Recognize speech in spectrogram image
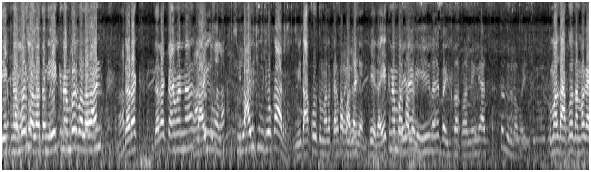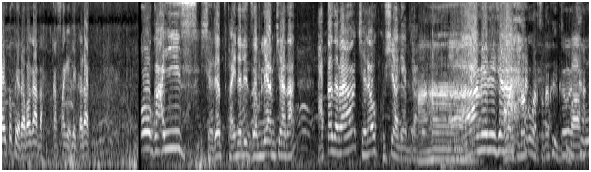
एक नंबर पला आणि एक नंबर पला जरा जरा काय म्हणणार लाईव्ह लाईव्हची व्हिडिओ कार मी दाखवतो तुम्हाला कसा पालायला फेरा एक नंबर पाला तुम्हाला दाखवतो मग काय तो फेरा बघा आता कसा गेले कडक. हो गाईज शर्यत फायनली जमली आमची आता. आता जरा चेहऱ्यावर खुशी आली आमच्या. हा, मेरी जान. बाबू.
